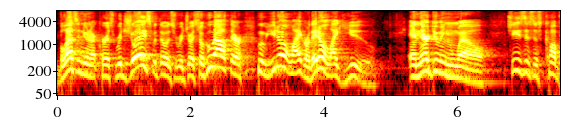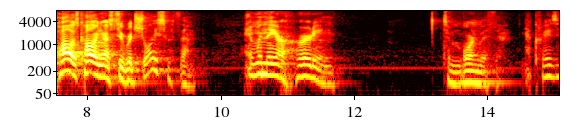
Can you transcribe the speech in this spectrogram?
Bless and do not curse. Rejoice with those who rejoice. So, who out there whom you don't like or they don't like you, and they're doing well, Jesus is called, Paul is calling us to rejoice with them. And when they are hurting, to mourn with them. Isn't that crazy?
